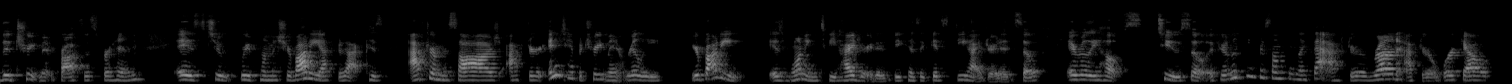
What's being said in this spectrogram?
the treatment process for him is to replenish your body after that. Because after a massage, after any type of treatment, really, your body is wanting to be hydrated because it gets dehydrated. So it really helps too. So if you're looking for something like that after a run, after a workout,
